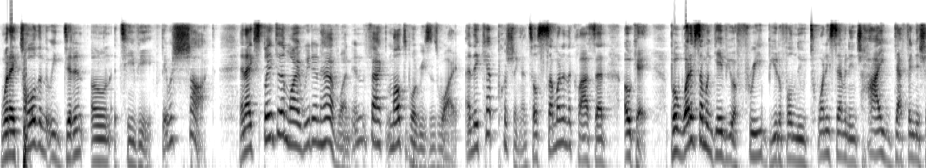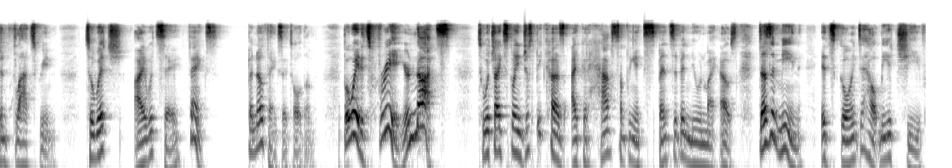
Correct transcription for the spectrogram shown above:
When I told them that we didn't own a TV, they were shocked. And I explained to them why we didn't have one. In fact, multiple reasons why. And they kept pushing until someone in the class said, okay, but what if someone gave you a free, beautiful new 27 inch high definition flat screen? To which I would say, thanks. But no thanks, I told them. But wait, it's free. You're nuts. To which I explained just because I could have something expensive and new in my house doesn't mean it's going to help me achieve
